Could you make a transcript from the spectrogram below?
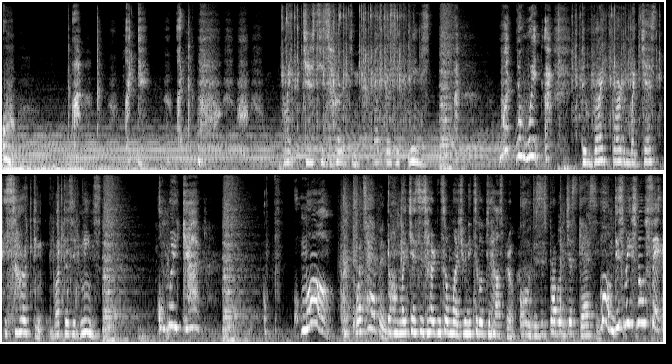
Oh! Ah! My chest is hurting. What does it mean? What? No, wait! Ah! The right part of my chest is hurting. What does it mean? Oh my god! Oh, oh, Mom! What's happened? Oh, my chest is hurting so much. We need to go to the hospital. Oh, this is probably just gases. Mom, this makes no sense.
